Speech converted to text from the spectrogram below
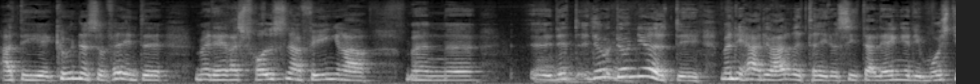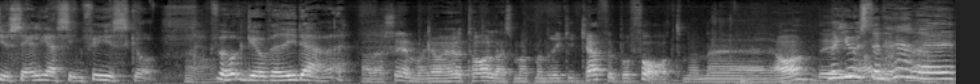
att de kunde så fint eh, med deras frusna fingrar. Men eh, eh, det, då, då njöt de. Men de hade ju aldrig tid att sitta länge. De måste ju sälja sin fisk och ja. för att gå vidare. Ja, där ser man. Jag har hört talas om att man dricker kaffe på fat, men eh, ja. Det, Men just den här eh,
